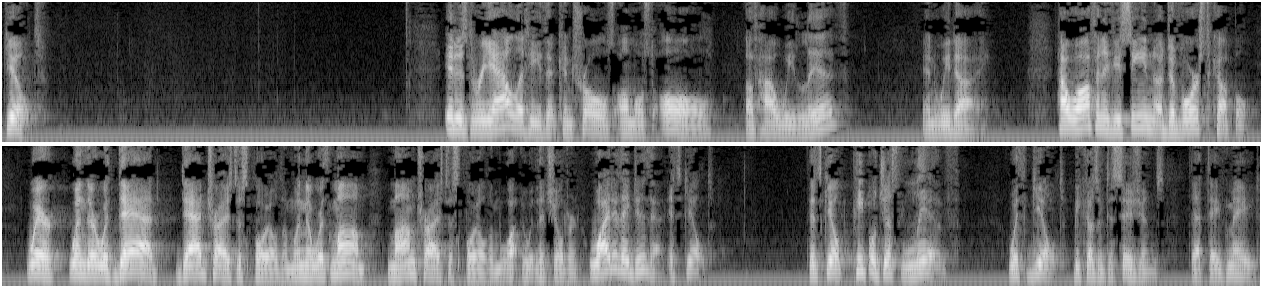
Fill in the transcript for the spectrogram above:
Guilt. It is the reality that controls almost all of how we live and we die. How often have you seen a divorced couple where when they're with dad, dad tries to spoil them? When they're with mom, mom tries to spoil them, the children. Why do they do that? It's guilt. It's guilt. People just live with guilt because of decisions that they've made.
